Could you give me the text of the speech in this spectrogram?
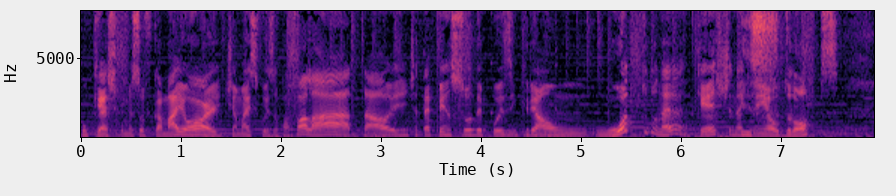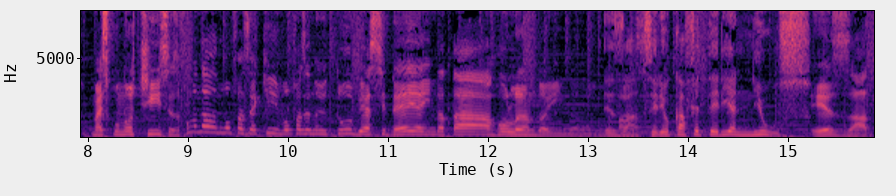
o cast começou a ficar maior, a gente tinha mais coisa para falar tal. E a gente até pensou depois em criar um, um outro, né? Cast, né? Isso. Que nem é o Drops. Mas com notícias. Falando, não, não vou fazer aqui, vou fazer no YouTube. Essa ideia ainda tá rolando ainda, né? Exato, assim. seria o Cafeteria News. Exato,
